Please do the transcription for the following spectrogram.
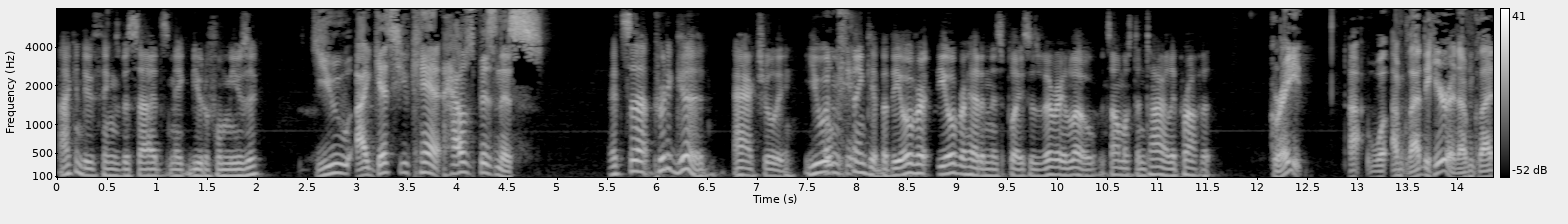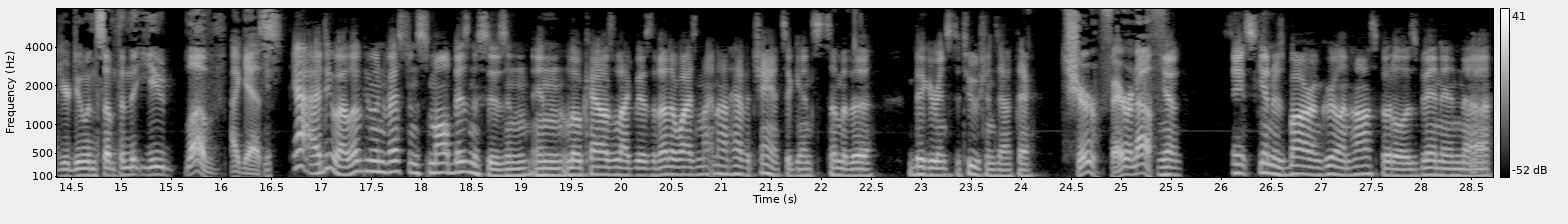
I can do things besides make beautiful music. You, I guess you can't. How's business? It's uh pretty good, actually. You wouldn't Okay. think it, but the over the overhead in this place is very low. It's almost entirely profit. Great. Uh, well, I'm glad to hear it. I'm glad you're doing something that you love, I guess. Yeah, I do. I love to invest in small businesses and in locales like this that otherwise might not have a chance against some of the bigger institutions out there. Sure, fair enough. You know, St. Skinner's Bar and Grill and Hospital has been in uh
